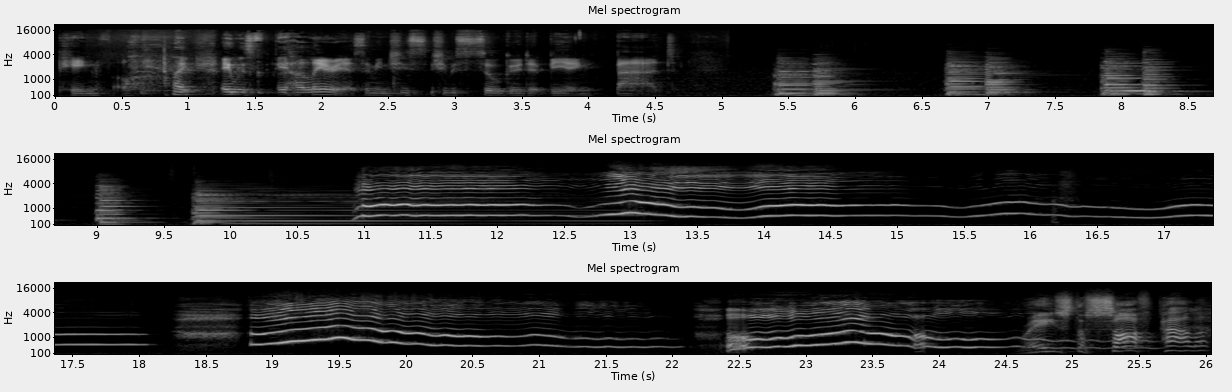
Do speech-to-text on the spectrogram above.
painful. like it was hilarious. I mean, she's she was so good at being bad, Raise the soft palate.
